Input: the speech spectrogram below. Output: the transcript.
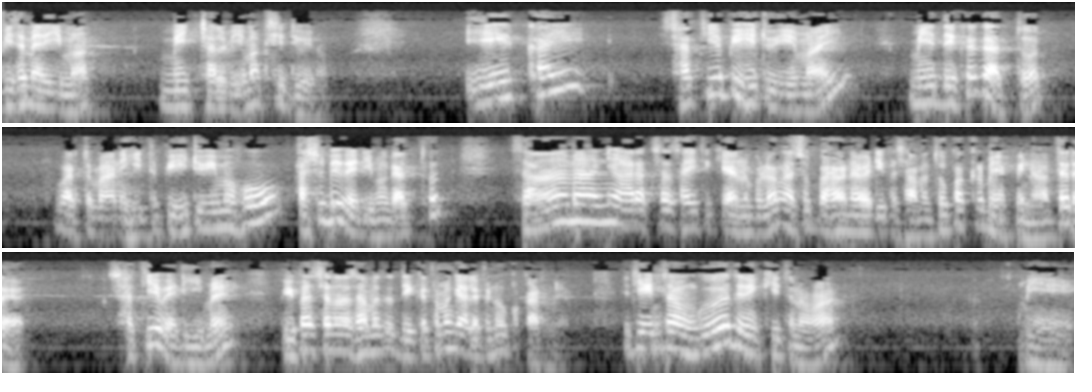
විසමරීමක් මේචල් වීමක් සිදු වෙනවා. ඒකයි සතිය පිහිටුවීමයි මේ දෙක ගත්තොත් වර්තමාන හිත පිහිටවීම හෝ අසුභ වැඩිම ගත්තොත් සාමාන්‍ය ආරක්ෂා සහිත කියන්න පුළුවන් අසුභ භාවනා වැඩිම සමතෝපක්‍රමයක් වෙන අතර සතිය වැඩිම විපස්සනා සමත දෙකතම ගැලපෙන උපකරණයක්. ඒ නිසා උගව දෙනෙක් හිතනවා මේ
